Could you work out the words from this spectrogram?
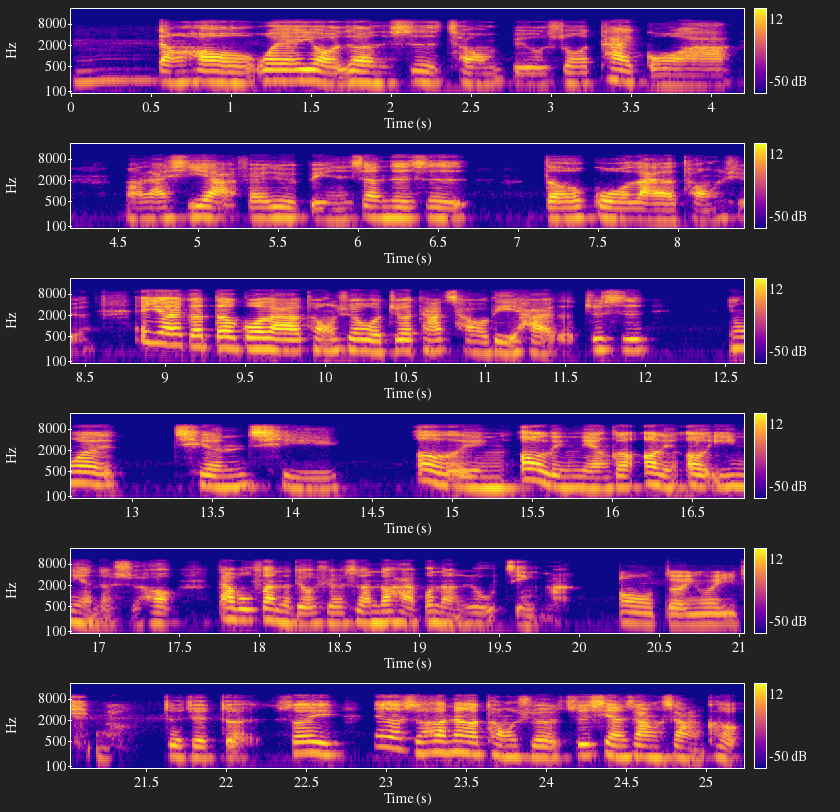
嗯，然后我也有认识从比如说泰国啊、马来西亚、菲律宾，甚至是德国来的同学。哎，有一个德国来的同学，我觉得他超厉害的，就是因为前期二零二零年跟二零二一年的时候，大部分的留学生都还不能入境嘛。哦，对，因为疫情嘛。对对对，所以那个时候那个同学是线上上课，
